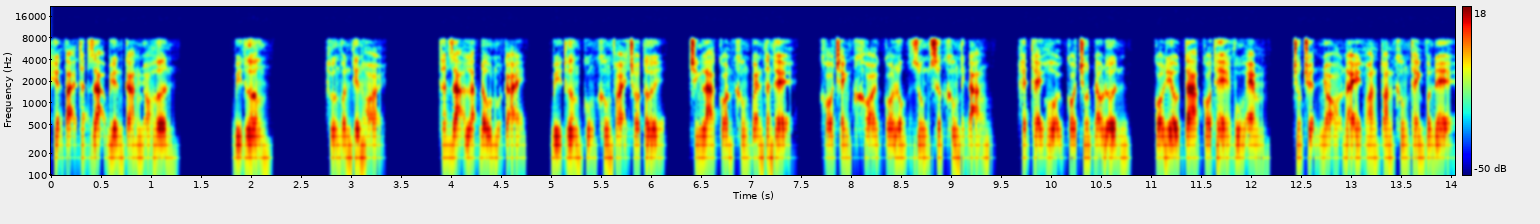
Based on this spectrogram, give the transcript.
hiện tại thất dạ biến càng nhỏ hơn. Bị thương? Hướng vấn thiên hỏi. Thất dạ lắc đầu một cái, bị thương cũng không phải cho tới, chính là còn không quen thân thể, khó tránh khỏi có lúc dùng sức không thích đáng, hết thể hội có chút đau đớn, có điều ta có thể vũ em, chút chuyện nhỏ này hoàn toàn không thành vấn đề.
